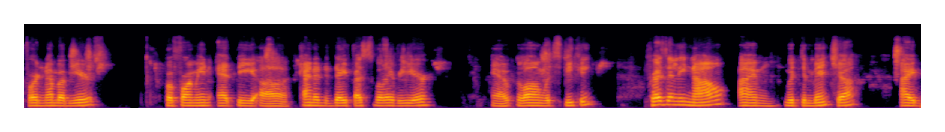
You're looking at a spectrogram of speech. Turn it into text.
for a number of years performing at the uh, Canada Day Festival every year, uh, along with speaking. Presently, now I'm with dementia. I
